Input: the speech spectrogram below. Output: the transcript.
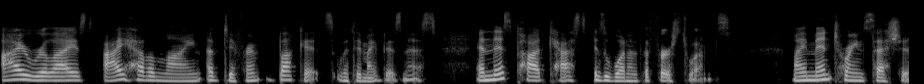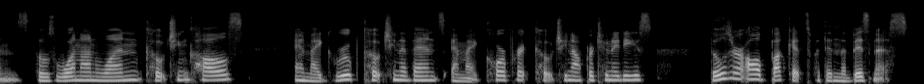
I realized I have a line of different buckets within my business. And this podcast is one of the first ones. My mentoring sessions, those one on one coaching calls, and my group coaching events and my corporate coaching opportunities, those are all buckets within the business.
